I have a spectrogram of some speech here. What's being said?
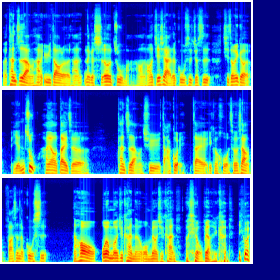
呃炭治郎他遇到了他那个十二柱嘛，好，然后接下来的故事就是其中一个岩柱，他要带着炭治郎去打鬼，在一个火车上发生的故事。然后我有没有去看呢？我没有去看，而且我不想去看，因为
